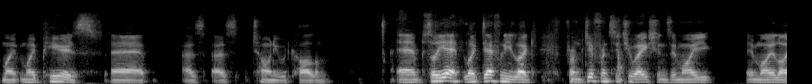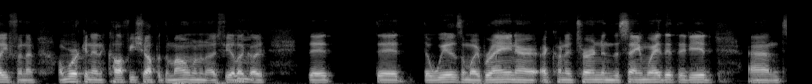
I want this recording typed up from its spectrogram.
my my peers, uh, as as Tony would call them. Um, so yeah, like definitely like from different situations in my in my life, and I'm, I'm working in a coffee shop at the moment, and I feel like Mm. I the the the wheels of my brain are, are kind of turning the same way that they did, and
